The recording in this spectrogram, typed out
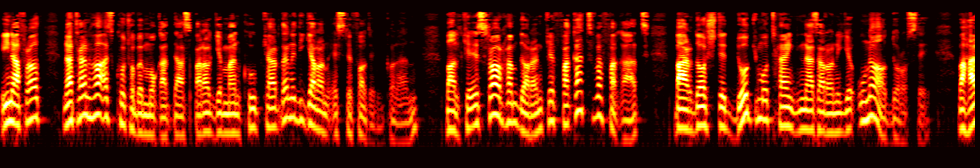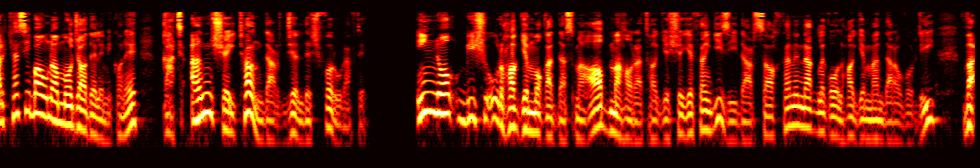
این افراد نه تنها از کتب مقدس برای منکوب کردن دیگران استفاده می‌کنن بلکه اصرار هم دارن که فقط و فقط برداشت دگم و تنگ نظرانه اونا درسته و هر کسی با اونا مجادله می‌کنه قطعا شیطان در جلدش فرو رفته. این نوع بیشعورهای مقدس معاب مهارتهای شگفتانگیزی در ساختن نقل قولهای من درآوردی و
